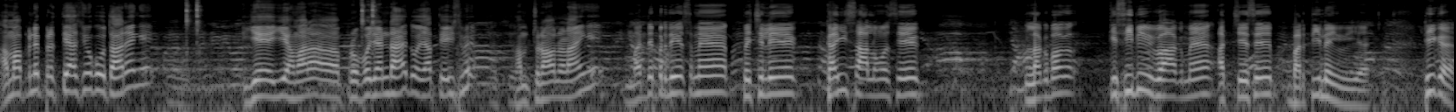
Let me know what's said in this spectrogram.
हम अपने प्रत्याशियों को उतारेंगे। ये ये हमारा प्रोपोजेंडा है 2023 में। हम चुनाव लड़ाएँगे। मध्य प्रदेश में पिछले कई सालों से लगभग किसी भी विभाग में अच्छे से भर्ती नहीं हुई है। ठीक है,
